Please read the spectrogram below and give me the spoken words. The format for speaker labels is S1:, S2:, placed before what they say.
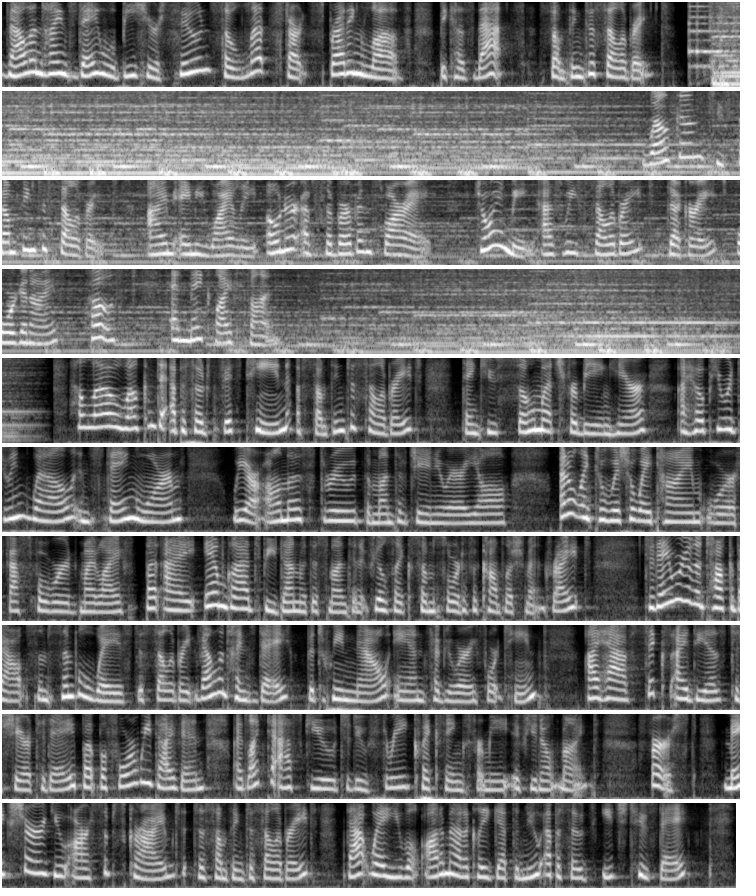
S1: Valentine's Day will be here soon, so let's start spreading love because that's something to celebrate. Welcome to Something to Celebrate. I'm Amy Wiley, owner of Suburban Soiree. Join me as we celebrate, decorate, organize, host, and make life fun. Hello, welcome to episode 15 of Something to Celebrate. Thank you so much for being here. I hope you are doing well and staying warm. We are almost through the month of January, y'all. I don't like to wish away time or fast forward my life, but I am glad to be done with this month and it feels like some sort of accomplishment, right? Today, we're going to talk about some simple ways to celebrate Valentine's Day between now and February 14th. I have six ideas to share today, but before we dive in, I'd like to ask you to do three quick things for me if you don't mind. First, make sure you are subscribed to Something to Celebrate. That way, you will automatically get the new episodes each Tuesday.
